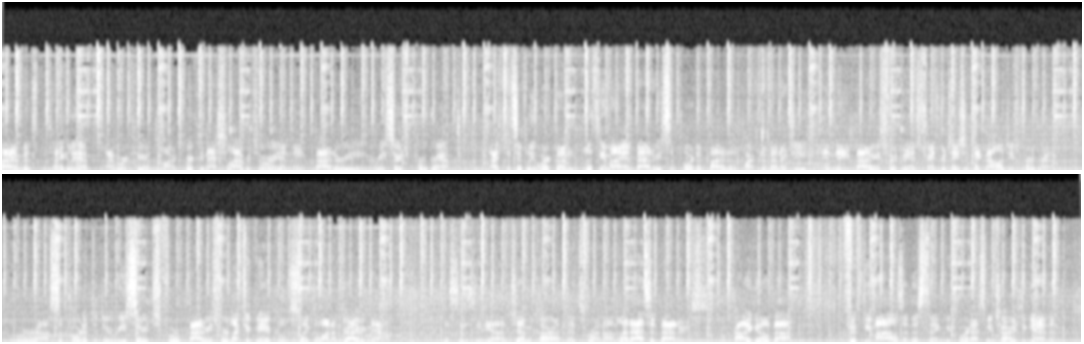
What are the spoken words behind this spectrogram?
Hi, I'm Vince Battaglia. I work here at the Lawrence Berkeley National Laboratory in the Battery Research Program. I specifically work on lithium ion batteries supported by the Department of Energy in the Batteries for Advanced Transportation Technologies program. We're uh, supported to do research for batteries for electric vehicles, like the one I'm driving now. This is the uh, GEM car that's run on lead acid batteries. We'll probably go about 50 miles in this thing before it has to be charged again, and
